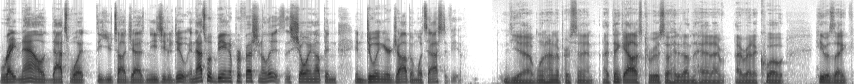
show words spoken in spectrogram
right now, that's what the Utah Jazz needs you to do. And that's what being a professional is, is showing up and, and doing your job and what's asked of you. Yeah, one hundred percent. I think Alex Caruso hit it on the head. I I read a quote. He was like,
